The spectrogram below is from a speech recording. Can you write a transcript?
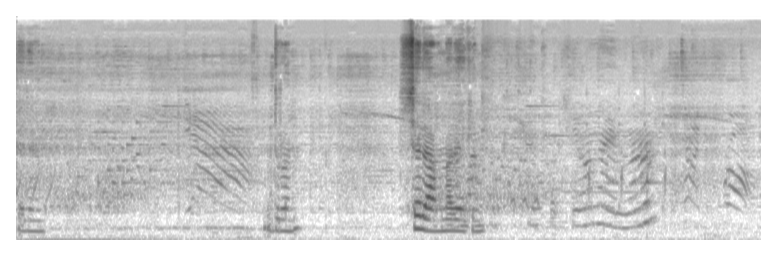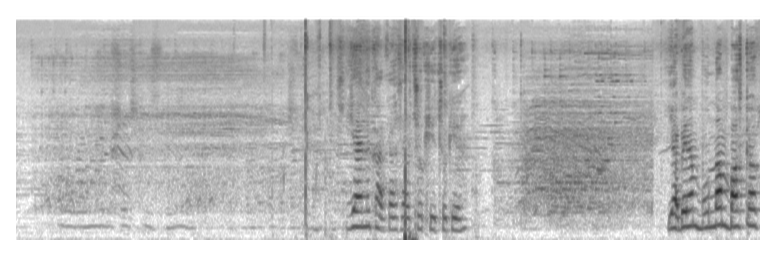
Selam drone. Selamun aleyküm. Yendik arkadaşlar çok iyi çok iyi. Ya benim bundan başka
